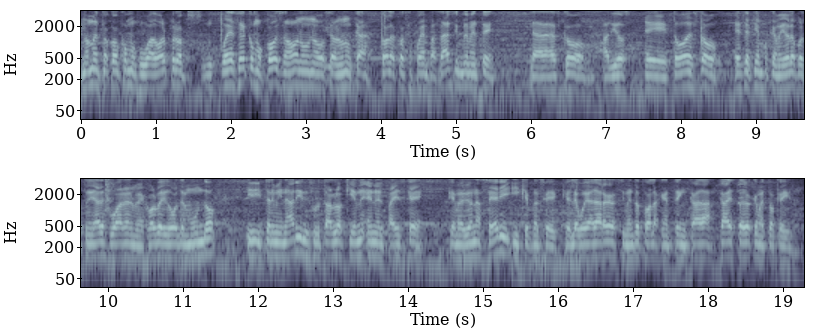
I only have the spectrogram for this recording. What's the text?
no me tocó como jugador, pero pues, puede ser como coach, ¿no? Uno, o sea, nunca, todas las cosas pueden pasar, simplemente le agradezco a Dios eh, todo esto, este tiempo que me dio la oportunidad de jugar en el mejor béisbol del mundo y terminar y disfrutarlo aquí en, el país que, que me vio nacer y, que, pues, eh, que le voy a dar agradecimiento a toda la gente en cada, cada estadio que me toque ir.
